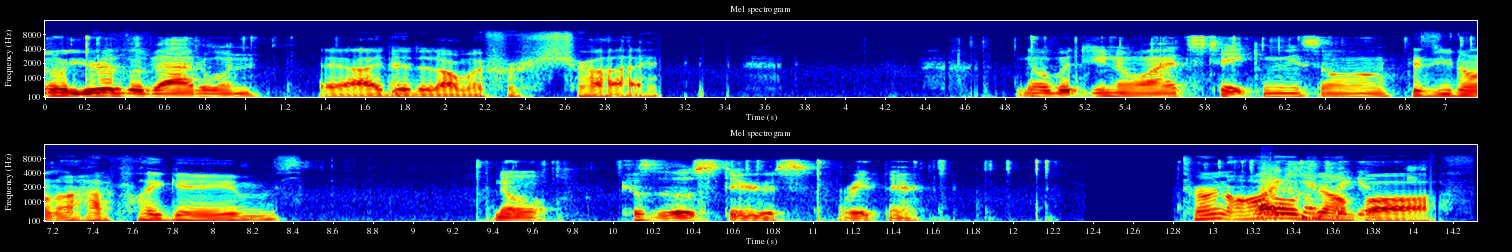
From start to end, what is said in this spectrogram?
Oh, you're the bad one. Hey, I did it on my first try. No, but do you know why it's taking me so long? Cause you don't know how to play games. No, because of those stairs right there. Turn Why auto can't I jump get- off.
